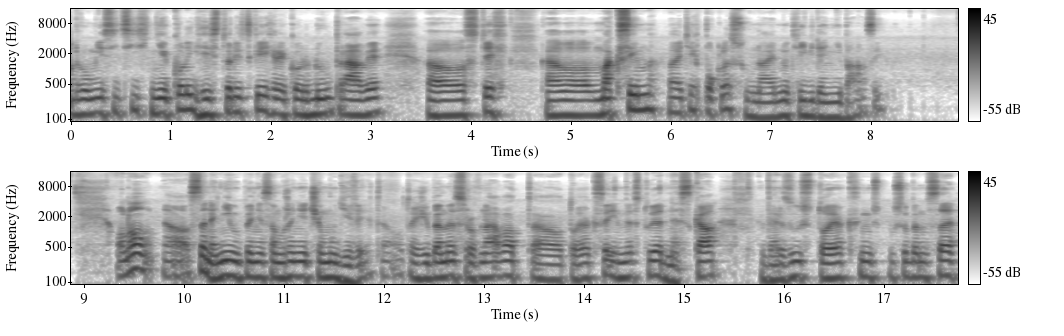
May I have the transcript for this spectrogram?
dvou měsících několik historických rekordů právě z těch maxim těch poklesů na jednotlivý denní bázi. Ono se není úplně samozřejmě čemu divit, jo. takže budeme srovnávat to, jak se investuje dneska versus to, jakým způsobem se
